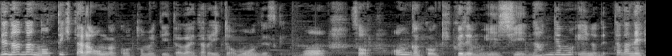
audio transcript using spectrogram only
で、だんだん乗ってきたら音楽を止めていただいたらいいと思うんですけども、そう、音楽を聴くでもいいし、何でもいいので、ただね、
